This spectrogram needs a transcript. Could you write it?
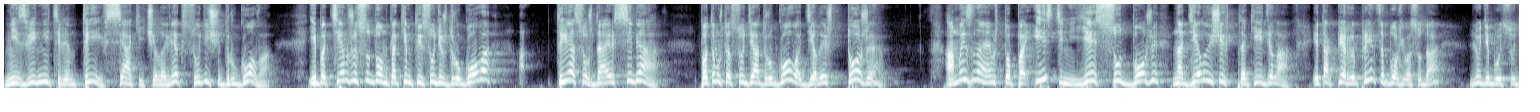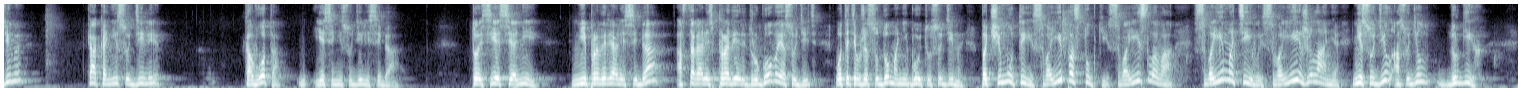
Неизвинителен ты, всякий человек, судящий другого. Ибо тем же судом, каким ты судишь другого, ты осуждаешь себя. Потому что судя другого, делаешь тоже. А мы знаем, что поистине есть суд Божий на делающих такие дела. Итак, первый принцип Божьего суда – люди будут судимы, как они судили кого-то, если не судили себя. То есть, если они не проверяли себя, а старались проверить другого и осудить, вот этим же судом они будут усудимы. Почему ты свои поступки, свои слова, свои мотивы, свои желания не судил, а судил других?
